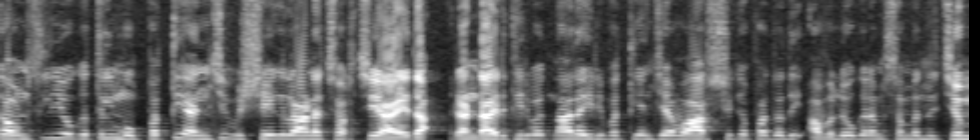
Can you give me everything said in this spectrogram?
കൗൺസിൽ യോഗത്തിൽ മുപ്പത്തി അഞ്ച് വിഷയങ്ങളാണ് ചർച്ചയായത്. രണ്ടായിരത്തി ഇരുപത്തിനാല് ഇരുപത്തിയഞ്ച് വാർഷിക പദ്ധതി അവലോകനം സംബന്ധിച്ചും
